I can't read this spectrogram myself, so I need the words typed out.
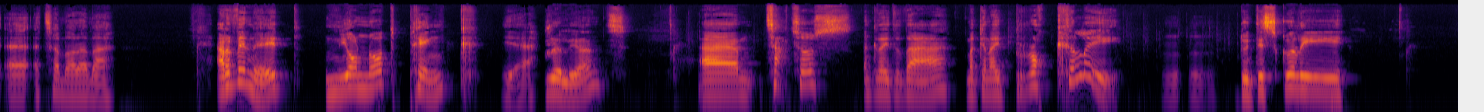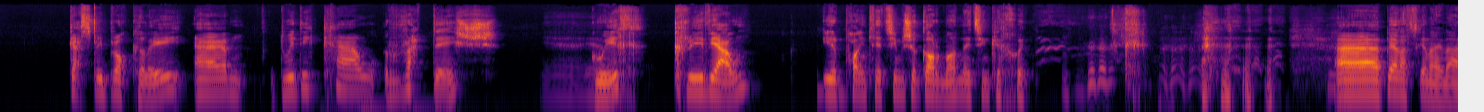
uh, y tymor yma? Ar y funud, nionod pink, yeah. brilliant. Um, tatws yn gwneud y dda, mae gennau brocoli. Mm -mm. Dwi'n disgwyl i gasglu brocoli. Um, dwi wedi cael radish yeah, yeah. gwych, cryf iawn, i'r pwynt lle ti'n eisiau gormod neu ti'n cychwyn. uh, be arall gen i yna?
